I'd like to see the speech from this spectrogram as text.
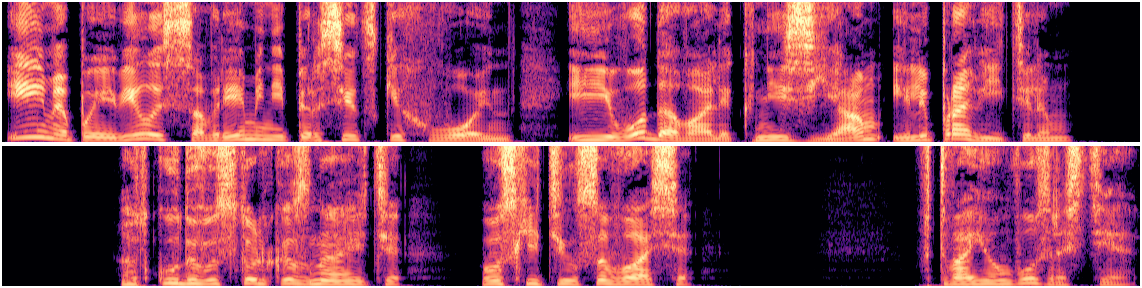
Имя появилось со времени персидских войн, и его давали князьям или правителям. «Откуда вы столько знаете?» — восхитился Вася. «В твоем возрасте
